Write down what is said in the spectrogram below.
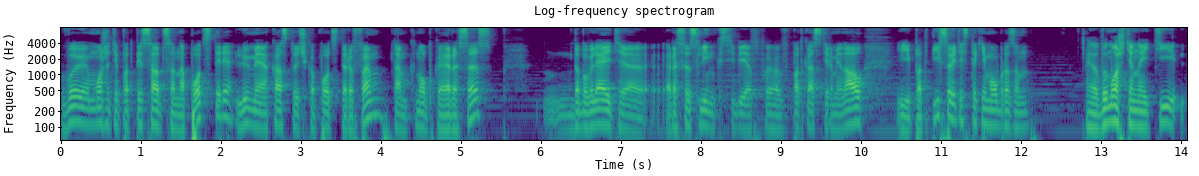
Вы можете подписаться на подстере lumiacast.podster.fm, там кнопка RSS. Добавляете RSS-линк себе в, в подкаст-терминал и подписывайтесь таким образом. Э, вы можете найти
